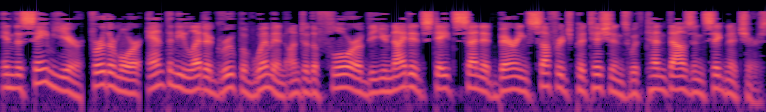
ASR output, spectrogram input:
In the same year, furthermore, Anthony led a group of women onto the floor of the United States Senate bearing suffrage petitions with 10,000 signatures.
